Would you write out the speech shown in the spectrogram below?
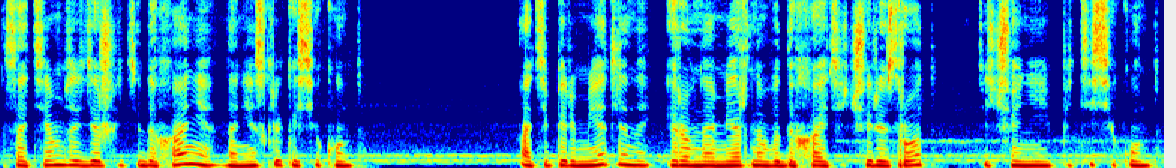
Затем задержите дыхание на несколько секунд. А теперь медленно и равномерно выдыхайте через рот в течение 5 секунд,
